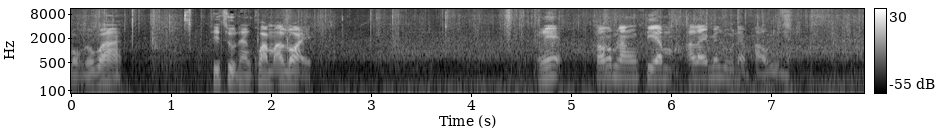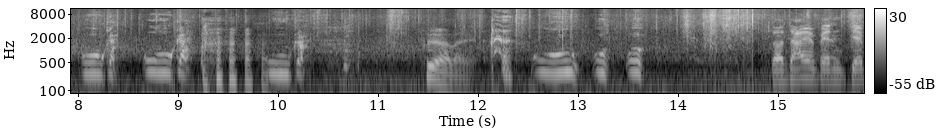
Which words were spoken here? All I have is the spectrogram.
บอกเลยว่า ที่สุดแห่งความอร่อยอันนี้ เขากำลังเตรียมอะไรไม่รู้เนี่ยเผาอยู่เนี่ยอูกะอูกะอูกะเพื่ออะไร อูอูอูตอนเช้าจะเป็นเจฟ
